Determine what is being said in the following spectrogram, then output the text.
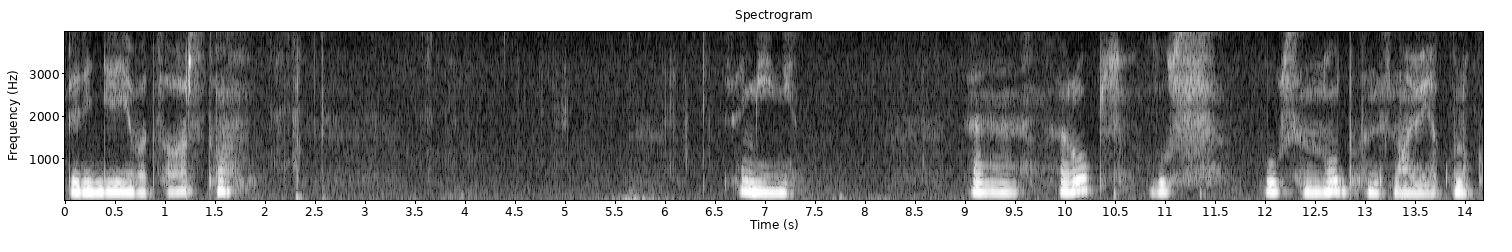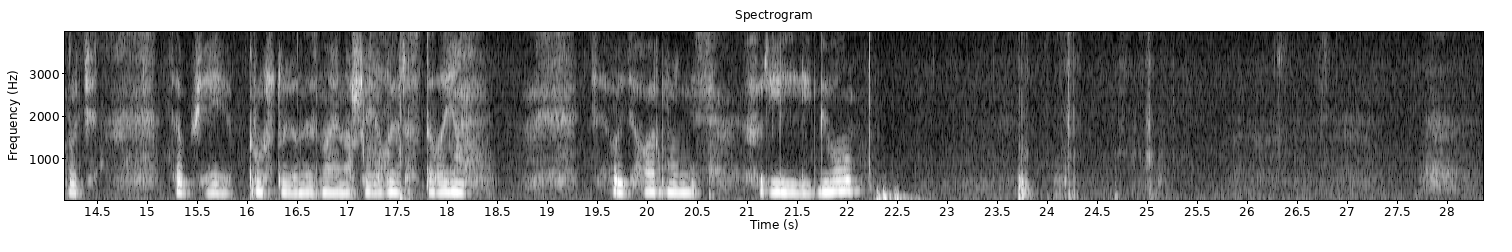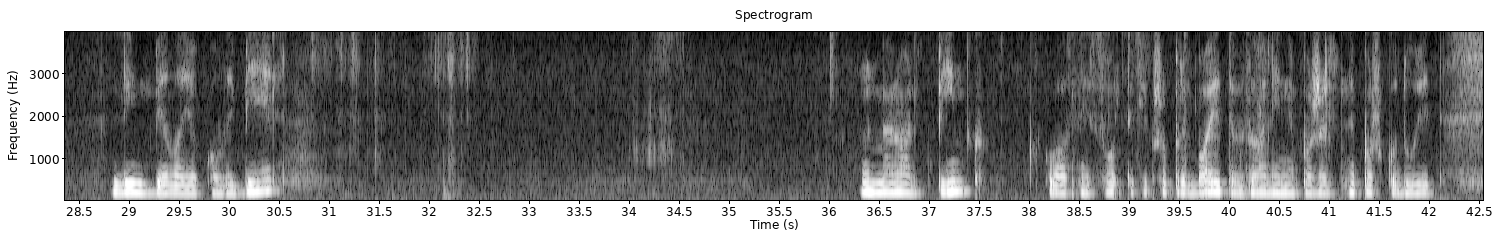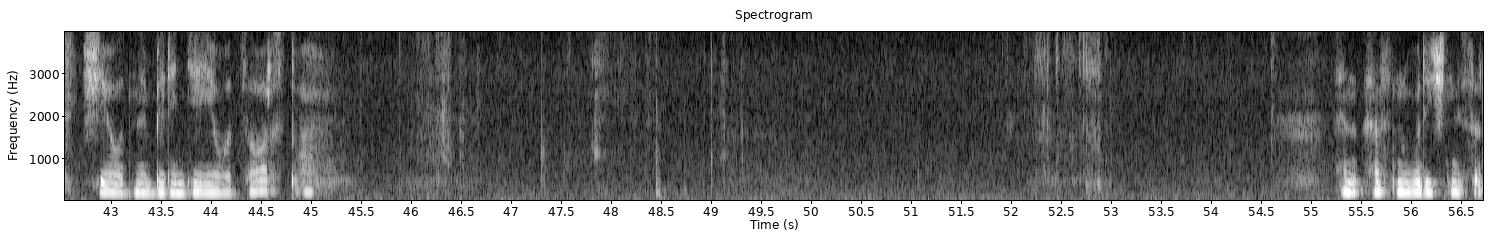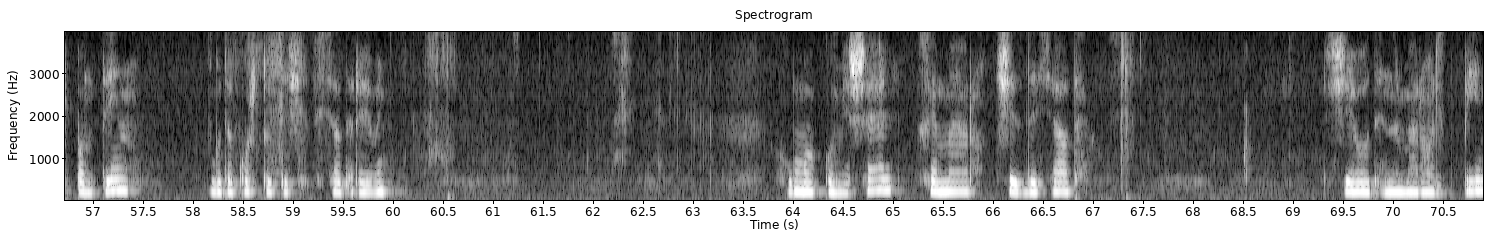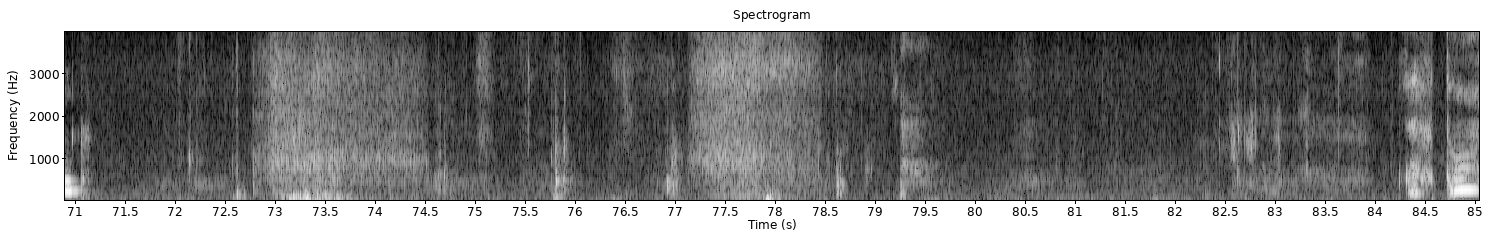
Берендеєво царство. Це міні. Е, Робс, лус, лусен нудл, не знаю, як воно, коротше. Це взагалі просто я не знаю, на що я виростила його. Це ось Harmonies Frilly Girl. Лінь біла як колибель. Емеральд Пінк. Класний сортик. Якщо придбаєте, взагалі не, пожаль... не пошкодуєте. Ще одне Берендєєве царство. НС новорічний серпантин. Буде коштувати 60 гривень. Хумако Мішель Химера 60. Ще один Емеральд Пінк. Це хто?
